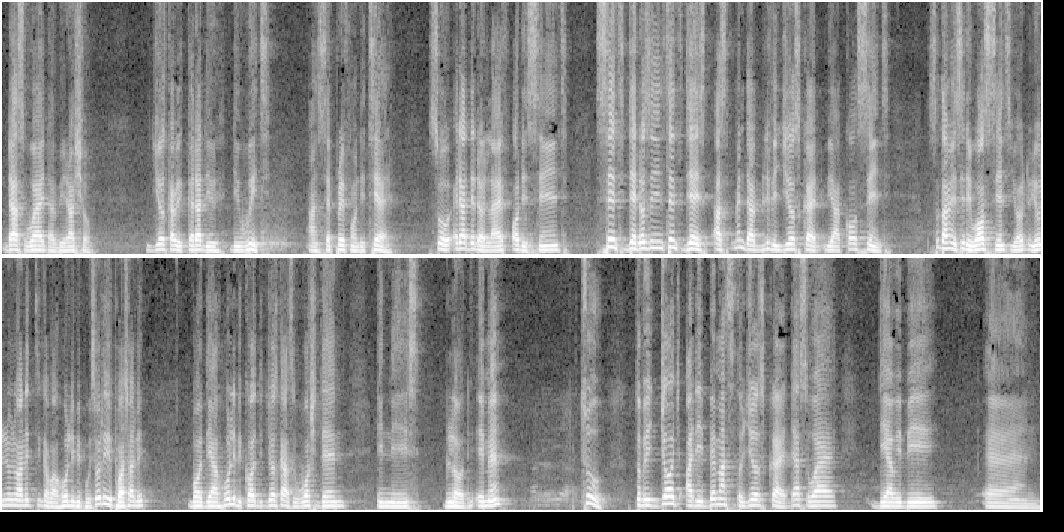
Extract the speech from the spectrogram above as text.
That's why there will be rapture. Jesus Christ will gather the, the wheat and separate from the tare. So, either dead or alive, all the saints. Saint there doesn't saint there is as men that believe in Jesus Christ, we are called saints. So that when you say the word saints, you, you only think about holy people. It's holy people actually, but they are holy because Jesus Christ washed them in his blood. Amen. Two, to be judged at the bema seat of Jesus Christ. That's why there will be um,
